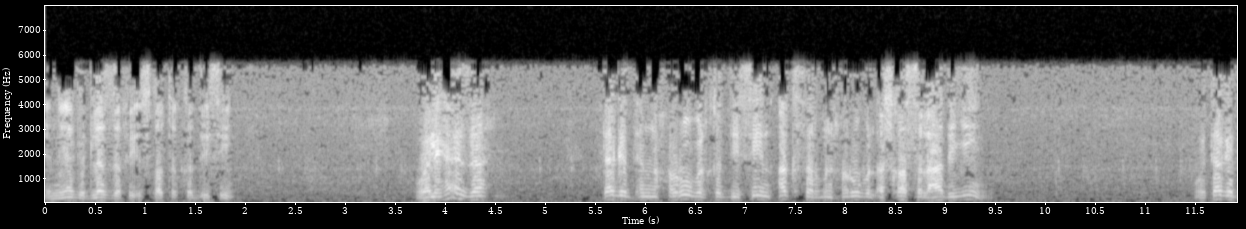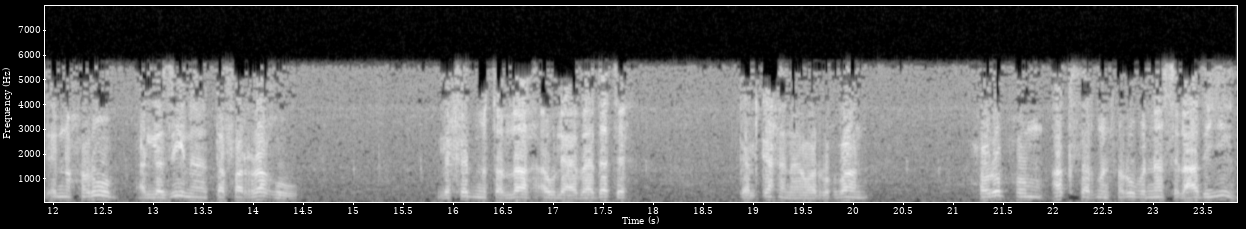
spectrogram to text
إن يجد لذة في إسقاط القديسين. ولهذا تجد إن حروب القديسين أكثر من حروب الأشخاص العاديين. وتجد إن حروب الذين تفرغوا لخدمة الله أو لعبادته كالكهنة والرهبان حروبهم أكثر من حروب الناس العاديين.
